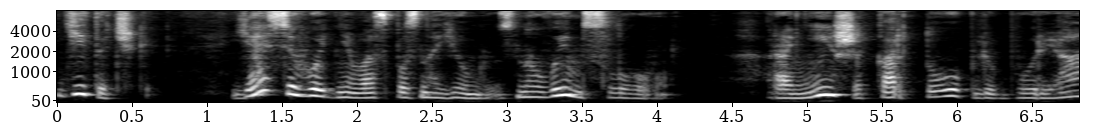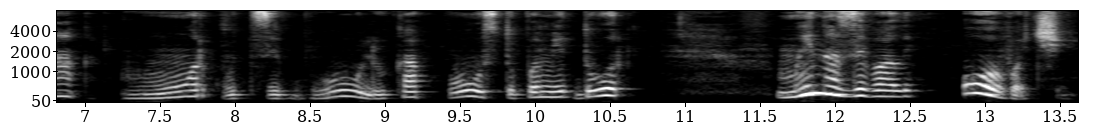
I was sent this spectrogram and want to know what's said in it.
Діточки, я сьогодні вас познайомлю з новим словом. Раніше картоплю, буряк, моркву, цибулю, капусту, помідор ми називали овочі,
